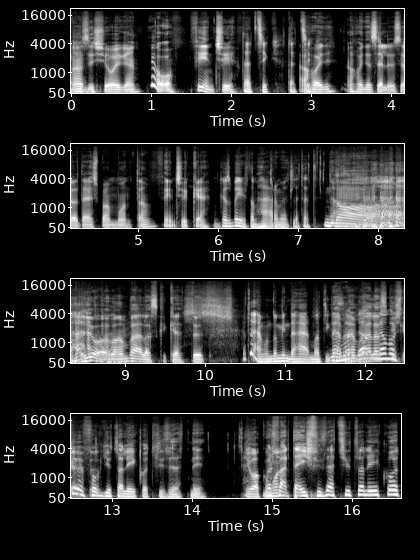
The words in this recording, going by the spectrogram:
Az is jó, igen. Jó, Fincsi. Tetszik, tetszik. Ahogy, ahogy az előző adásban mondtam, Fincsike. Közben írtam három ötletet. Na, no, jól van, válasz ki kettőt. Hát elmondom mind a hármat. Nem, nem, nem, nem most kettőt. ő fog jutalékot fizetni. Jó, akkor Most mond... már te is fizetsz jutalékot,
